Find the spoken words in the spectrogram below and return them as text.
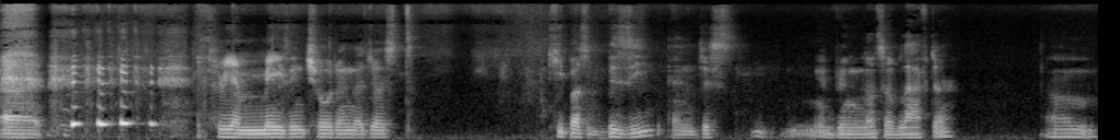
uh, three amazing children that just keep us busy and just bring lots of laughter. Um,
